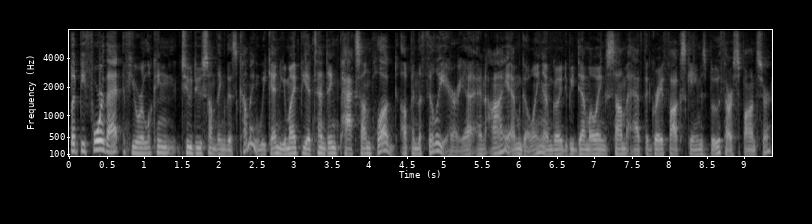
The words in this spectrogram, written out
But before that, if you were looking to do something this coming weekend, you might be attending PAX Unplugged up in the Philly area, and I am going. I'm going to be demoing some at the Grey Fox Games booth, our sponsor.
